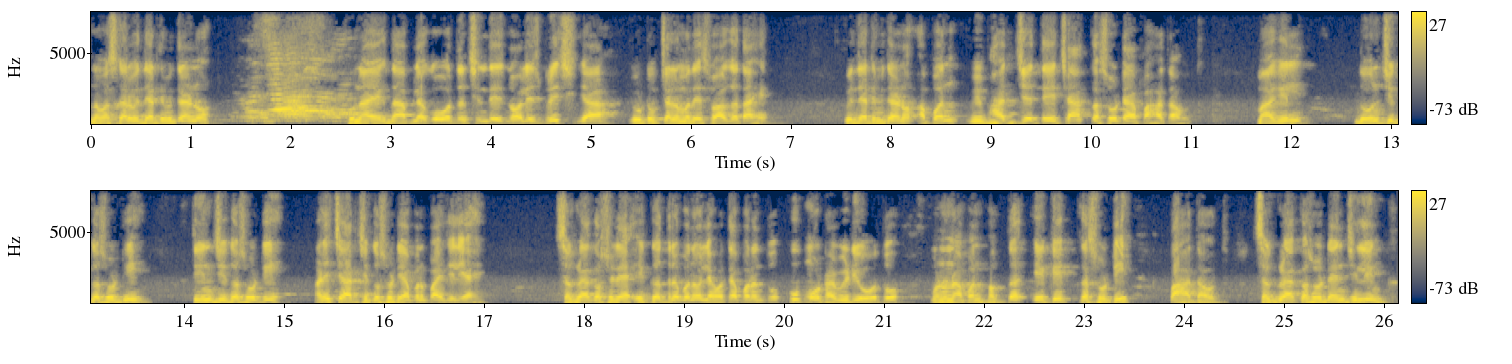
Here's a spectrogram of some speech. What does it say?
नमस्कार विद्यार्थी मित्रांनो. पुन्हा एकदा आपल्या गोवर्धन शिंदे नॉलेज ब्रिज या युट्यूब चॅनलमध्ये स्वागत आहे. विद्यार्थी मित्रांनो आपण विभाज्यतेच्या कसोट्या पाहत आहोत. मागील दोनची कसोटी तीनची कसोटी आणि चारची कसोटी आपण पाहिलेली आहे. सगळ्या कसोट्या एकत्र बनवल्या होत्या परंतु खूप मोठा व्हिडिओ होतो. म्हणून आपण फक्त एक एक कसोटी पाहत आहोत. सगळ्या कसोट्यांची लिंक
